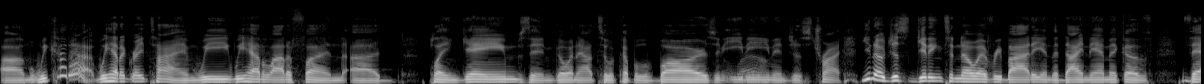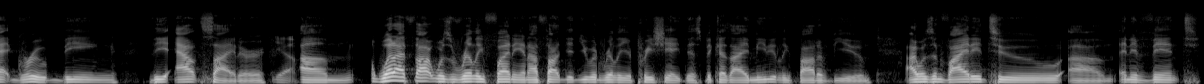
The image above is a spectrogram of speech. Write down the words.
um, we cut up we had a great time we we had a lot of fun uh, playing games and going out to a couple of bars and eating and just trying you know just getting to know everybody and the dynamic of that group being the outsider Yeah. um, what I thought was really funny, and I thought that you would really appreciate this because I immediately thought of you. I was invited to um, an event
